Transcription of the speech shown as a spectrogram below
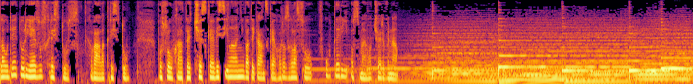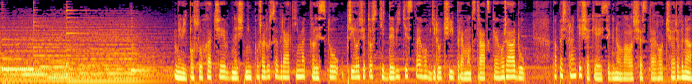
Laudetur Jezus Christus, chvála Kristu. Posloucháte české vysílání Vatikánského rozhlasu v úterý 8. června. Milí posluchači, v dnešním pořadu se vrátíme k listu u příležitosti devítistého výročí premonstrátského řádu. Papež František jej signoval 6. června,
